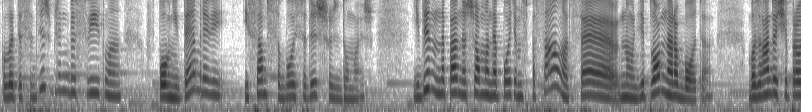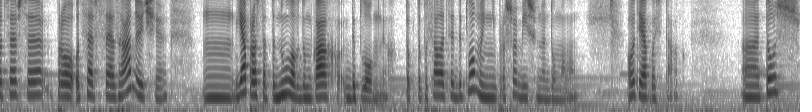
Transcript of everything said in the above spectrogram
коли ти сидиш, блін, без світла, в повній темряві, і сам з собою сидиш, щось думаєш. Єдине, напевно, що мене потім спасало, це ну, дипломна робота. Бо згадуючи про це все, про оце все згадуючи, я просто тонула в думках дипломних. Тобто писала цей диплом і ні про що більше не думала. От якось так. Е, Тож,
